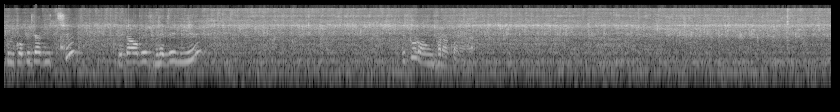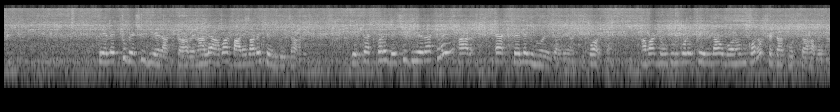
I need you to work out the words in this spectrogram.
ফুলকপিটা দিচ্ছি। এটাও বেশ ভেজে নিয়ে একটু রং ধরা করা হয়। তেল একটু বেশি দিয়ে রাখতে হবে, নাহলে আবার বারে বারে তেল দিতে হবে। তেলটা একবারে বেশি দিয়ে রাখলে আর এক তেলেই হয়ে যাবে আর কি পরপর আবার নতুন করে তেলটাও গরম করো, সেটা করতে হবে না।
